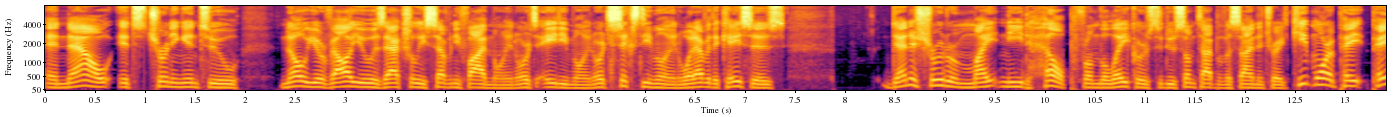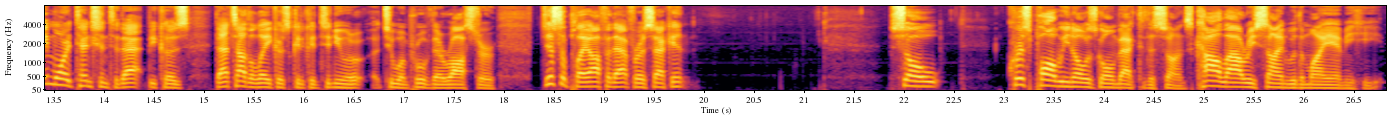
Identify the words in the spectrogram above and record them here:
and now it's turning into no, your value is actually 75 million or it's 80 million or it's 60 million, whatever the case is. Dennis Schroeder might need help from the Lakers to do some type of a sign and trade. Keep more pay pay more attention to that because that's how the Lakers could continue to improve their roster. Just to play off of that for a second. So, Chris Paul, we know, is going back to the Suns. Kyle Lowry signed with the Miami Heat.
